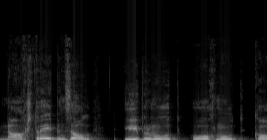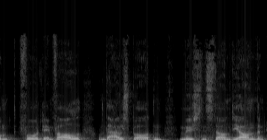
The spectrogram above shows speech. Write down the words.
nachstreben soll. Übermut, Hochmut kommt vor dem Fall und ausbaden müssen es dann die anderen.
